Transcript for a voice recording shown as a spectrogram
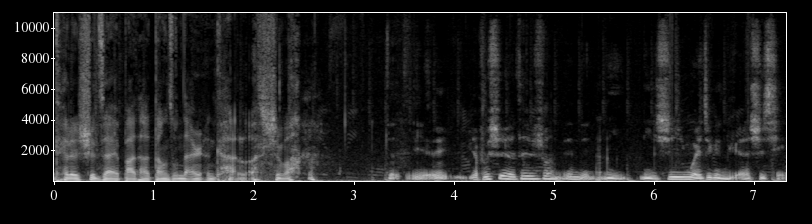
Taylor 是在把他当做男人看了，是吗？也也不是，他是说你你你你是因为这个女人的事情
